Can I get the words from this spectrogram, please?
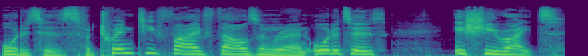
auditors for 25,000 Rand. Auditors, is she right?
